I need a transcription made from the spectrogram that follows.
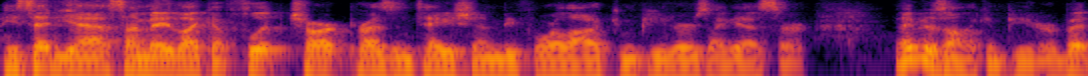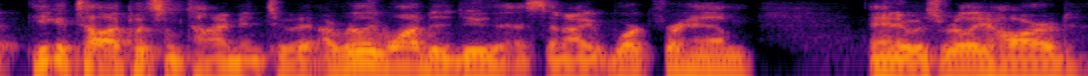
he said yes. I made like a flip chart presentation before a lot of computers, I guess, or maybe it was on the computer, but he could tell I put some time into it. I really wanted to do this and I worked for him and it was really hard.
